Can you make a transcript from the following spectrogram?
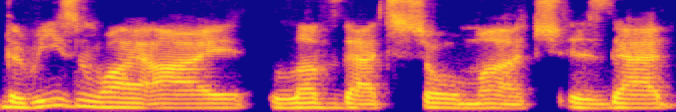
the reason why I love that so much is that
